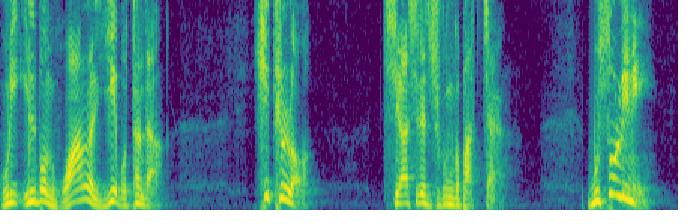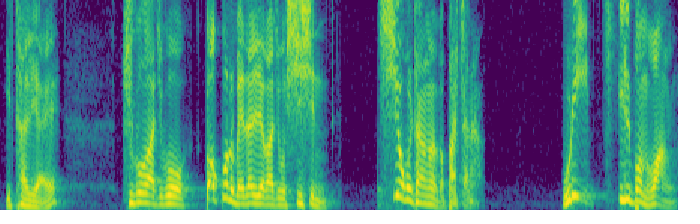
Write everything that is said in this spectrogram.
우리 일본 왕을 이해 못한다. 히틀러 지하실에서 죽은 거 봤자. 무솔리니 이탈리아에 죽어가지고 거꾸로 매달려가지고 시신 치욕을 당한 거 봤잖아. 우리 일본 왕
